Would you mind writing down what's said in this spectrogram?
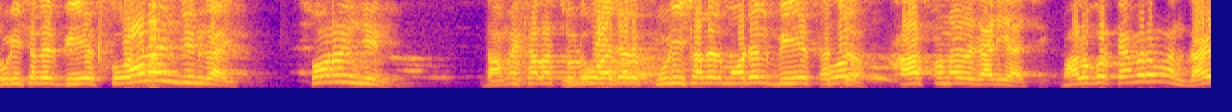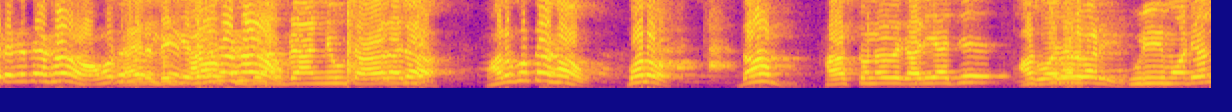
কুড়ি সালের বিএস ফোর ইঞ্জিন গাইস সোনো ইঞ্জিন দামে খেলা চলুক। দু হাজার কুড়ি সালের মডেল বিএস ফোর আচ্ছা। ফার্স্ট ওনারের গাড়ি আছে। ভালো করে ক্যামেরাম্যান গাড়িটাকে দেখাও আমাদের দেখাও। ব্র্যান্ড নিউ টায়ার আচ্ছা, আছে ভালো করে দেখাও বলো দাম। ফার্স্ট ওনারের গাড়ি আছে গাড়ি। কুড়ির মডেল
